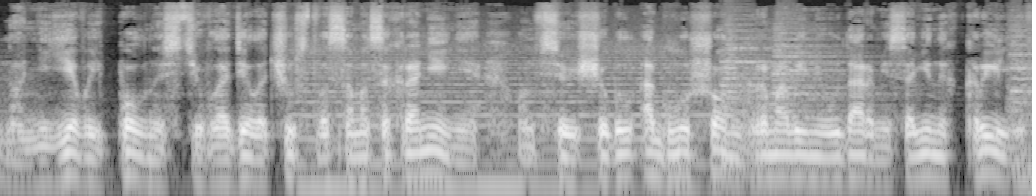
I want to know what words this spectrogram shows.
Но Ниевой полностью владело чувство самосохранения. Он все еще был оглушен громовыми ударами совиных крыльев.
